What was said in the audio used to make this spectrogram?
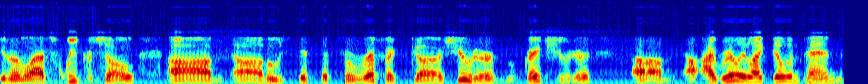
you know the last week or so. Uh, uh, who's just a terrific uh, shooter, great shooter. Um, I really like Dylan Penn,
